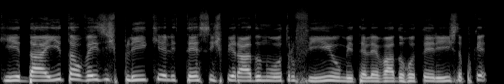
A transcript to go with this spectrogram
que daí talvez explique ele ter se inspirado no outro filme, ter levado o roteirista, porque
